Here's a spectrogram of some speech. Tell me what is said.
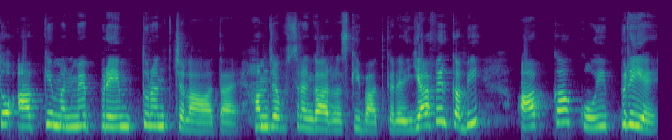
तो आपके मन में प्रेम तुरंत चला आता है। हम जब श्रृंगार रस की बात करें, या फिर कभी आपका कोई प्रिय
